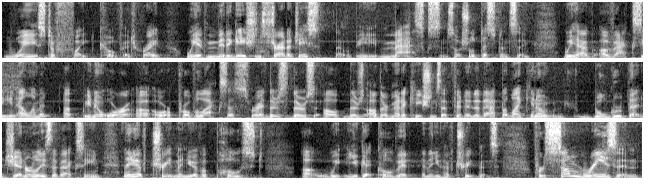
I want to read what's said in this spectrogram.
ways to fight COVID, right? We have mitigation strategies. That would be masks and social distancing. We have a vaccine element, uh, you know, or uh, or prophylaxis, right? There's there's uh, there's other medications that fit into that, but like you know, we'll group that generally as the vaccine. And then you have treatment. You have a post. Uh, we, you get COVID, and then you have treatments. For some reason,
